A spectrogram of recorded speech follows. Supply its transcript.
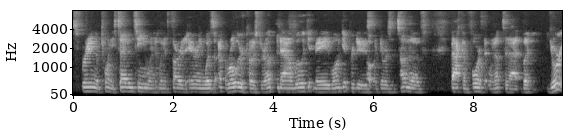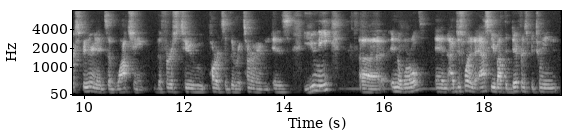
spring of twenty seventeen, when it, when it started airing, was a roller coaster up and down. Will it get made? Won't it get produced? Oh. Like there was a ton of back and forth that went up to that. But your experience of watching the first two parts of the return is unique uh, in the world. And I just wanted to ask you about the difference between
